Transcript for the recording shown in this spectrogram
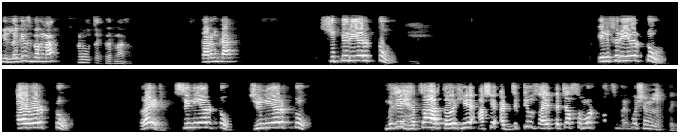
मी लगेच बघणार आणि उत्तर करणार. कारण का? Superior to inferior to prior to right senior to junior to म्हणजे ह्याचा अर्थ हे असे ऑब्जेक्टिव्ह आहेत त्याच्यासमोर टूच प्रिकॉशन लागतंय.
